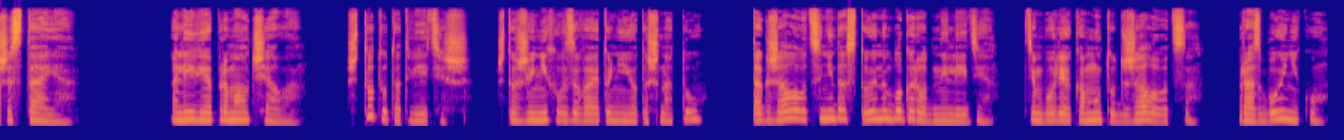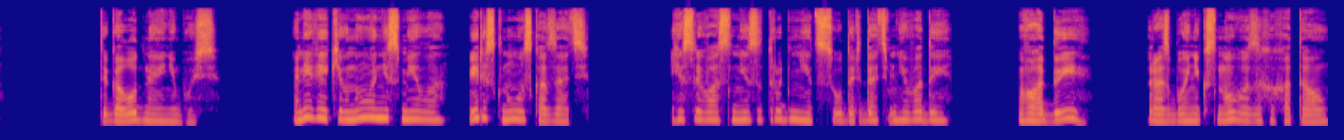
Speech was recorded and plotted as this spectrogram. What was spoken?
Шестая. Оливия промолчала. Что тут ответишь? Что жених вызывает у нее тошноту? Так жаловаться недостойно благородной леди. Тем более, кому тут жаловаться? Разбойнику? Ты голодная, небось? Оливия кивнула несмело и рискнула сказать. «Если вас не затруднит, сударь, дать мне воды». «Воды?» Разбойник снова захохотал.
